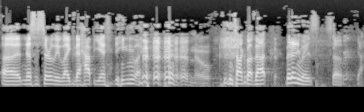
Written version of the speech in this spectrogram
uh, necessarily like the happy ending. like, no. we can talk about that. But anyways, so yeah.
